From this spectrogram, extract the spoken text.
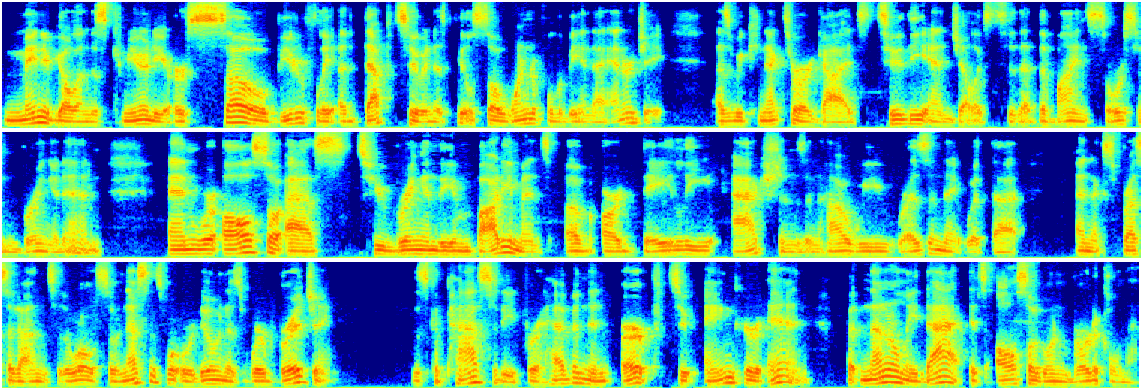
many of y'all in this community are so beautifully adept to and it feels so wonderful to be in that energy as we connect to our guides to the angelics to that divine source and bring it in And we're also asked to bring in the embodiment of our daily actions and how we resonate with that and express it out into the world. So, in essence, what we're doing is we're bridging this capacity for heaven and earth to anchor in. But not only that, it's also going vertical now.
